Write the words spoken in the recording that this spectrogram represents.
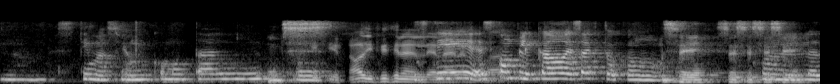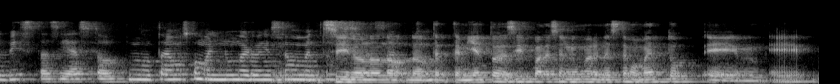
No, estimación como tal. Difícil, ¿no? Difícil en el. Sí, es complicado, exacto. Con, sí, sí, sí, sí, Las vistas y esto, no tenemos como el número en este momento. Sí, no, no, no, no te, miento decir cuál es el número en este momento, em, eh,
